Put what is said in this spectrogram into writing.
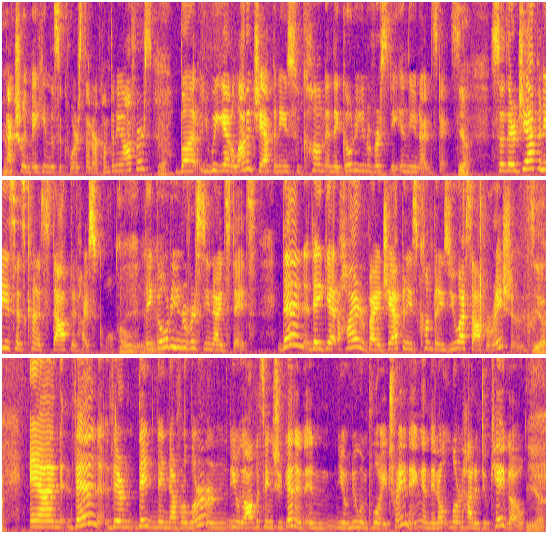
Yeah. actually making this a course that our company offers, Yeah. but we get a lot of Japanese who come and they go to university in the United States. Yeah. So their Japanese has kind of stopped at high school. Oh, yeah, They go to university in the United States. Then they get hired by a Japanese company's U.S. operations. Yeah. And then they're they, they never learn you know all the things you get in, in you know new employee training and they don't learn how to do keigo Yeah.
